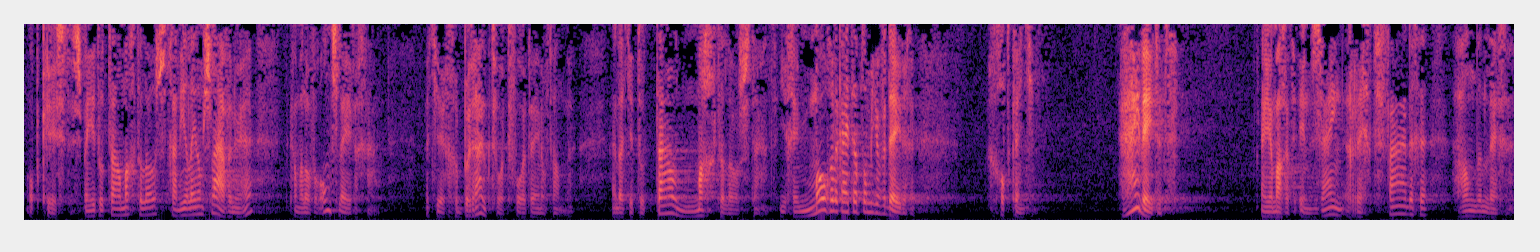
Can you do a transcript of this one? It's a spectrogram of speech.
op Christus. Ben je totaal machteloos? Het gaat niet alleen om slaven nu, hè? Het kan wel over ons leven gaan. Dat je gebruikt wordt voor het een of het ander. En dat je totaal machteloos staat. Je geen mogelijkheid hebt om je te verdedigen. God kent je. Hij weet het. En je mag het in zijn rechtvaardige handen leggen.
